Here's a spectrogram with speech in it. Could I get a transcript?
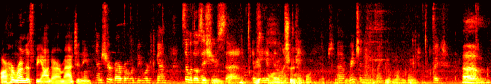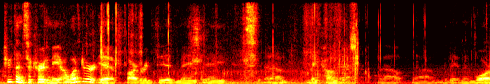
are horrendous beyond our imagining. I'm sure Barbara would be working on some of those issues uh, if she had been like Sure. today. Um, Rich and then Michael. Rich? Um, two things occur to me. I wonder if Barbara did make a um, make comments about um, the Vietnam War,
